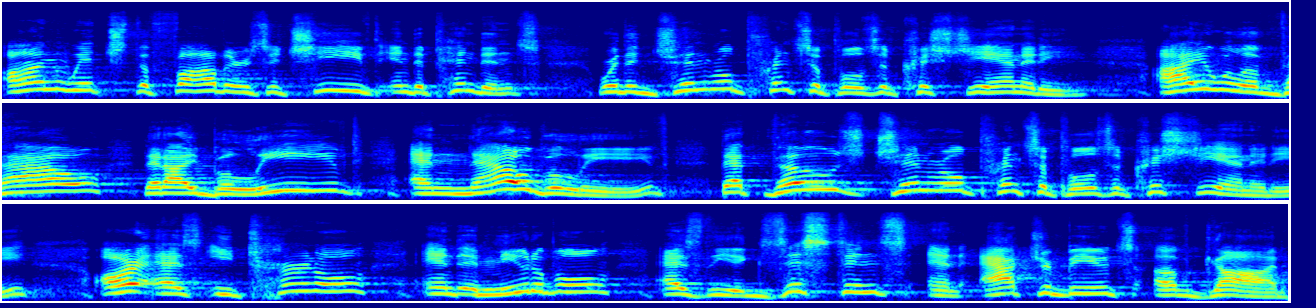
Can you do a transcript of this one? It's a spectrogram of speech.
on which the fathers achieved independence were the general principles of Christianity. I will avow that I believed and now believe that those general principles of Christianity are as eternal and immutable as the existence and attributes of God.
